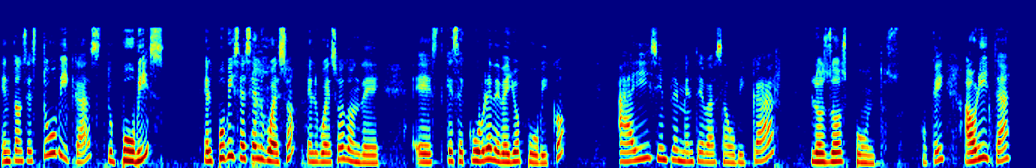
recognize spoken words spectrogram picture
Entonces tú ubicas tu pubis. El pubis es el hueso, el hueso donde es que se cubre de vello púbico. Ahí simplemente vas a ubicar los dos puntos. ¿ok? Ahorita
